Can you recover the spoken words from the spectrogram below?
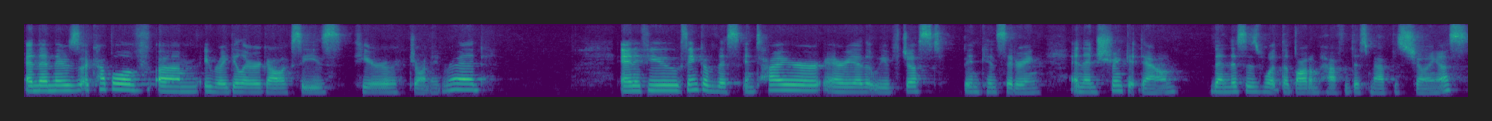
And then there's a couple of um, irregular galaxies here drawn in red. And if you think of this entire area that we've just been considering and then shrink it down, then this is what the bottom half of this map is showing us.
